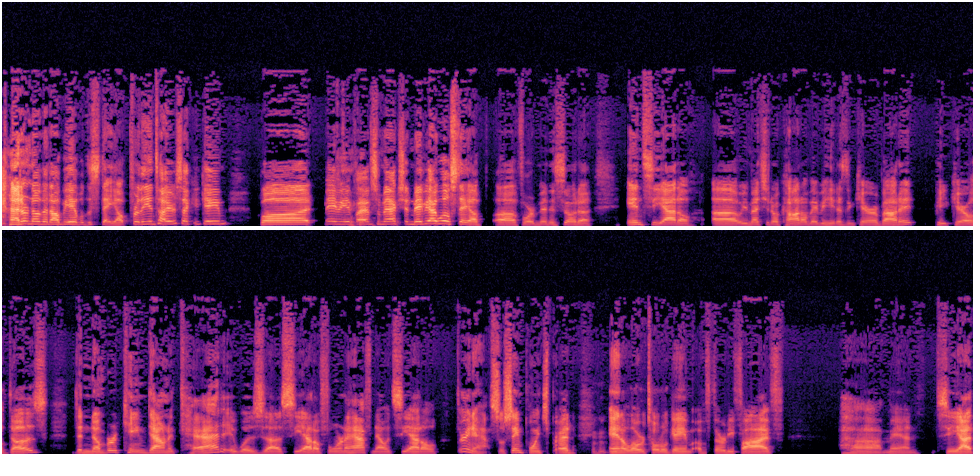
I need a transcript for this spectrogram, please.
I don't know that I'll be able to stay up for the entire second game, but maybe if I have some action, maybe I will stay up uh, for Minnesota in Seattle. Uh, we mentioned O'Connell. Maybe he doesn't care about it. Pete Carroll does. the number came down a tad. It was uh, Seattle four and a half. Now it's Seattle three and a half. So same point spread mm-hmm. and a lower total game of 35. Ah, man. See, I,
